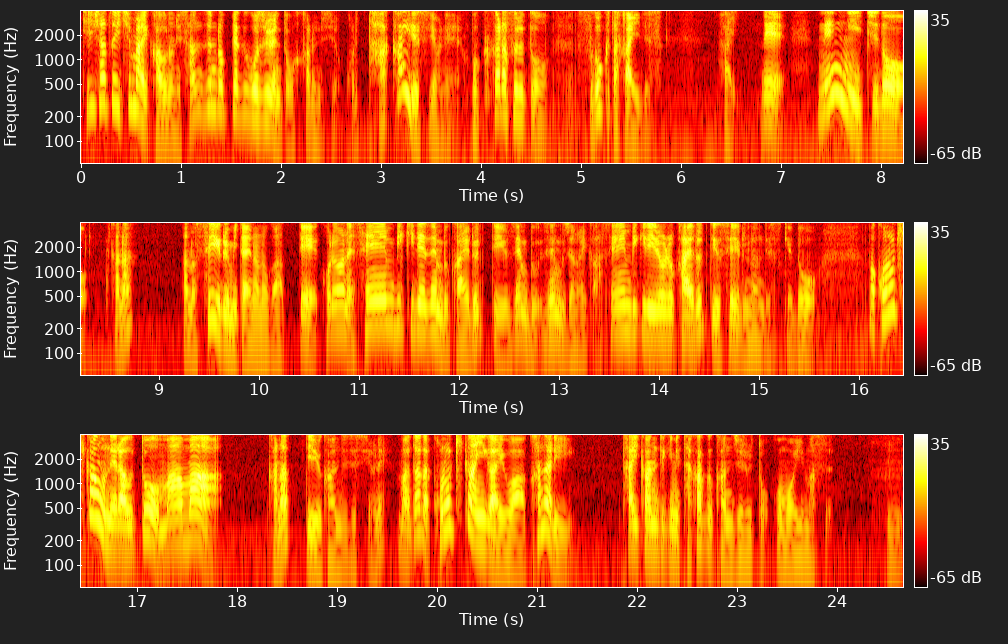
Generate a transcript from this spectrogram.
T シャツ1枚買うのに3650円とかかかるんですよ。これ高いですよね。僕からするとすごく高いです。はい。で、年に一度かなあの、セールみたいなのがあって、これはね、1000円引きで全部買えるっていう、全部、全部じゃないか、1000円引きでいろいろ買えるっていうセールなんですけど、まあ、この期間を狙うと、まあまあ、かなっていう感じですよね。まあ、ただこの期間以外はかなり体感的に高く感じると思います。うん。っ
